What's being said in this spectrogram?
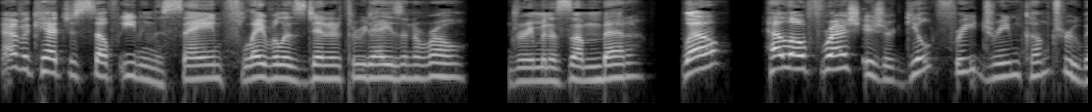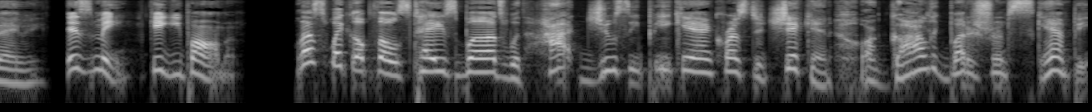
Have catch yourself eating the same flavorless dinner three days in a row? Dreaming of something better? Well, hello fresh is your guilt free dream come true baby. It's me, Gigi Palmer. Let's wake up those taste buds with hot juicy pecan crusted chicken or garlic butter shrimp scampi.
